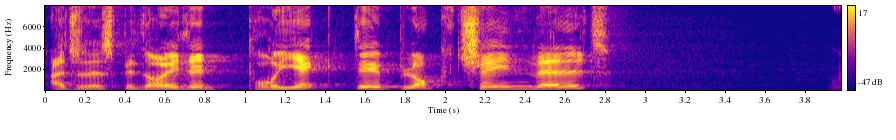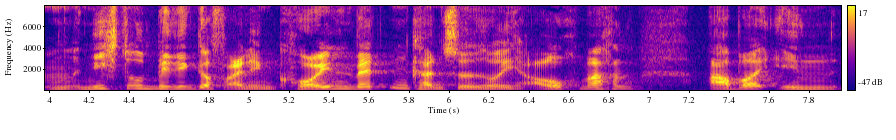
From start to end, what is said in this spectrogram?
also das bedeutet Projekte, Blockchain-Welt, nicht unbedingt auf einen Coin wetten, kannst du natürlich auch machen, aber in,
